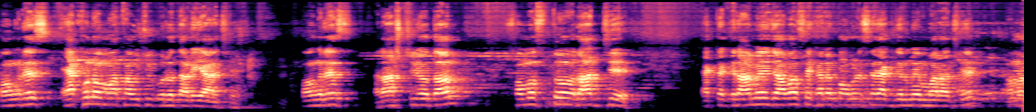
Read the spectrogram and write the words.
কংগ্রেস এখনও মাথা উঁচু করে দাঁড়িয়ে আছে। কংগ্রেস রাষ্ট্রীয় দল সমস্ত রাজ্যে একটা গ্রামে যাওয়া সেখানে কংগ্রেসের একজন মেম্বার আছে। আমরা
